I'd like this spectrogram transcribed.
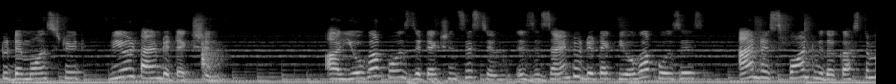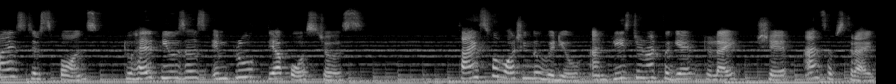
to demonstrate real-time detection. Our yoga pose detection system is designed to detect yoga poses and respond with a customized response to help users improve their postures. Thanks for watching the video and please do not forget to like, share and subscribe.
